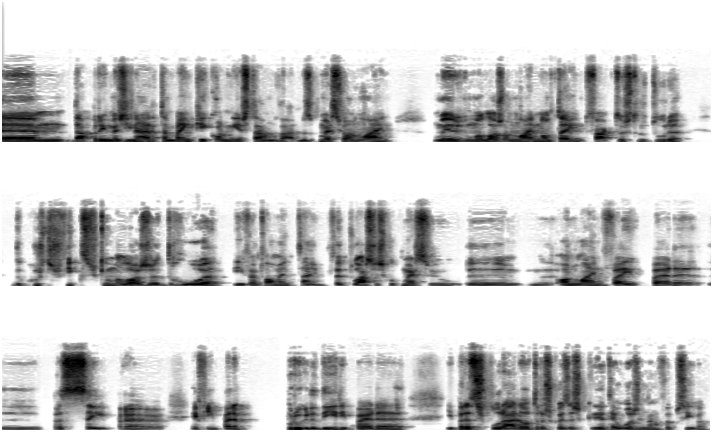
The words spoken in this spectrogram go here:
um, dá para imaginar também que a economia está a mudar, mas o comércio online, uma, uma, loja online não tem de facto a estrutura de custos fixos que uma loja de rua eventualmente tem. Portanto, tu achas que o comércio uh, online veio para, uh, para sair, para, enfim, para progredir e para, e para se explorar outras coisas que até hoje ainda não foi possível?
